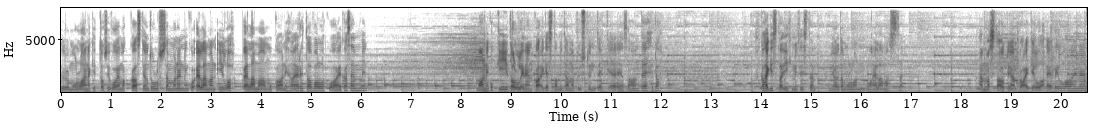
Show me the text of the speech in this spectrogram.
Kyllä mulla ainakin tosi voimakkaasti on tullut semmoinen niin kuin elämän ilo elämään mukaan ihan eri tavalla kuin aikaisemmin. Mä oon niin kuin kiitollinen kaikesta, mitä mä pystyn tekemään ja saan tehdä. Kaikista ihmisistä, joita mulla on mun elämässä. MS-tauti on kaikilla erilainen,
